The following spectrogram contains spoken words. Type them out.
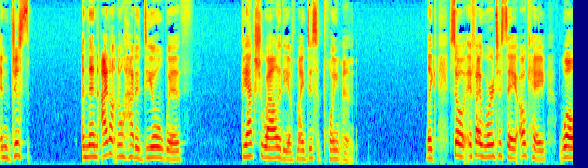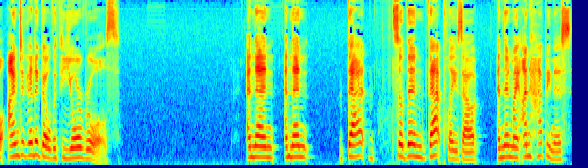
and just, and then I don't know how to deal with the actuality of my disappointment like, so if I were to say, okay, well, I'm going to go with your rules. And then, and then that, so then that plays out. And then my unhappiness,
